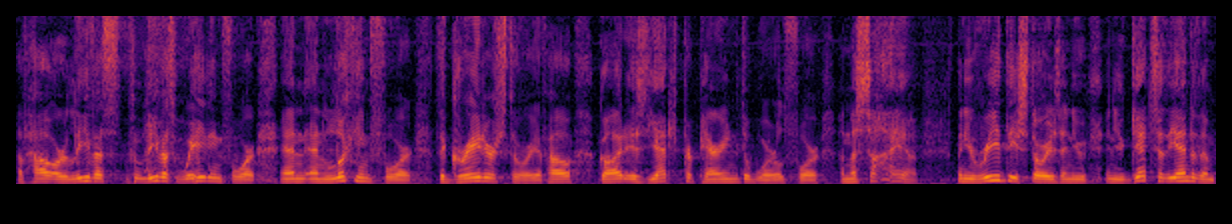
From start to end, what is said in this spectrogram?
of how, or leave us, leave us waiting for and, and looking for the greater story of how God is yet preparing the world for a Messiah when you read these stories and you, and you get to the end of them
